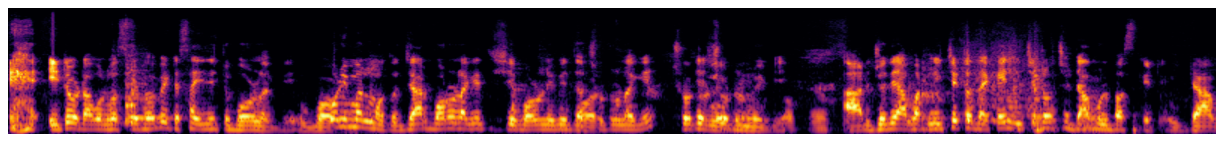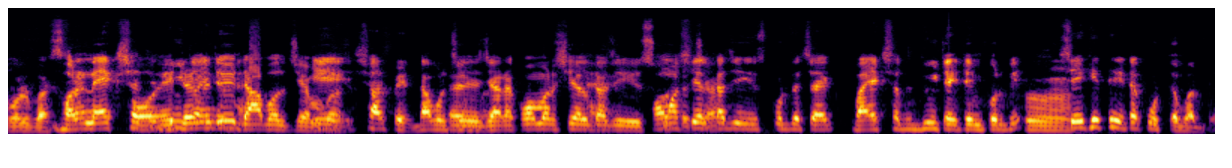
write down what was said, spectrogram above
এটাও ডাবল বাস্কেট হবে এটা সাইজ একটু বড় লাগবে। পরিমাণ মতো যার বড় লাগে সে বড় নেবে যার ছোট লাগে ছোট ছোট নেবে। আর যদি আবার নিচেটা দেখাই নিচেটা হচ্ছে ডাবল বাস্কেট ডাবল বাস ধরেন একসাথে দুইটা item- ডাবল চেম্বার শার্পের ডাবল যারা কমার্শিয়াল কাজে ইউজ করতে কমার্শিয়াল কাজে ইউজ করতে চায় বা একসাথে দুইটা আইটেম করবে সেই ক্ষেত্রে এটা করতে পারবে।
